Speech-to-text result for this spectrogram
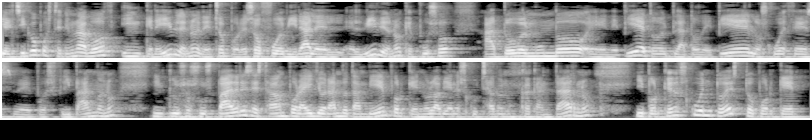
Y el chico pues tenía una voz increíble, ¿no? Y de hecho por eso fue viral el, vídeo, ¿no? Que puso a todo el mundo eh, de pie, todo el plato de pie, los jueces eh, pues flipando, ¿no? Incluso sus padres estaban por ahí llorando también porque no lo habían escuchado nunca cantar, ¿no? ¿Y por qué os cuento esto? Porque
